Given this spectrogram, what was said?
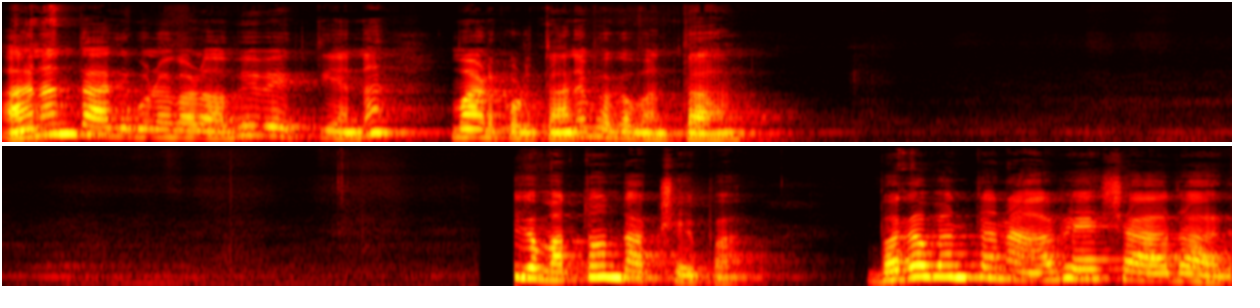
ಆನಂದಾದಿ ಗುಣಗಳ ಅಭಿವ್ಯಕ್ತಿಯನ್ನು ಮಾಡಿಕೊಡ್ತಾನೆ ಭಗವಂತ. ಈಗ ಮತ್ತೊಂದು ಆಕ್ಷೇಪ. ಭಗವಂತನ ಆವೇಶ ಆದಾಗ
